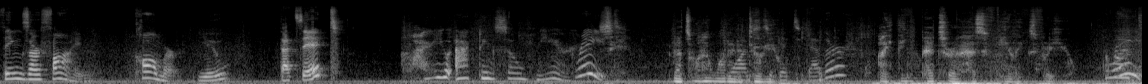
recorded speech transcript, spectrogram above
Things are fine. Calmer. You? That's it? Why are you acting so weird? Great. See, That's what I wanted Want to tell to you. get together? I think Petra has feelings for you. Great.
